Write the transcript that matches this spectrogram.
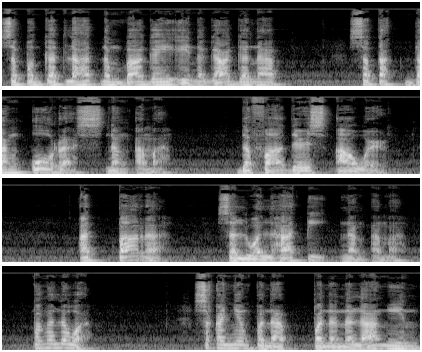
sapagkat lahat ng bagay ay nagaganap sa takdang oras ng Ama, the Father's hour, at para sa luwalhati ng Ama. Pangalawa, sa kanyang pananalangin,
